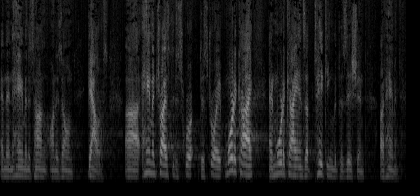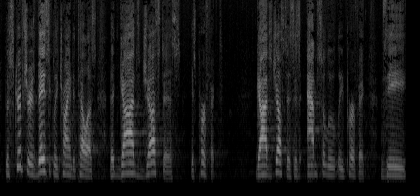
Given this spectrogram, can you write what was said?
and then Haman is hung on his own gallows. Uh, Haman tries to destroy, destroy Mordecai, and Mordecai ends up taking the position of Haman. The scripture is basically trying to tell us that God's justice is perfect. God's justice is absolutely perfect. The,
